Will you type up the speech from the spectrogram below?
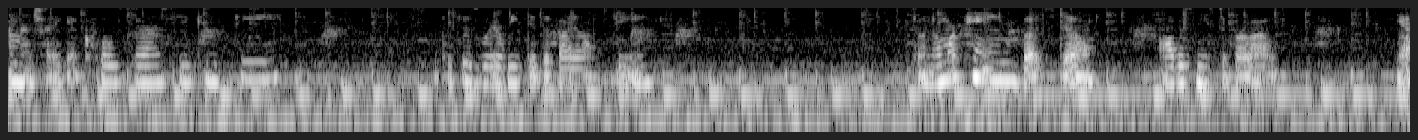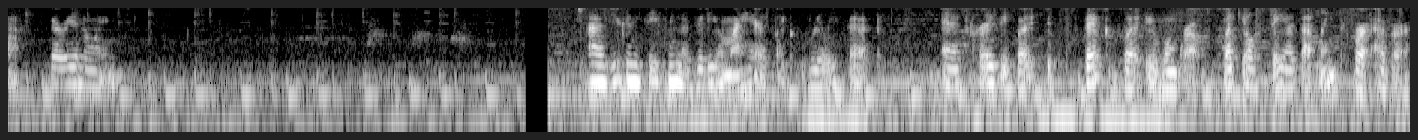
I'm gonna try to get closer so you can see. This is where we did the biopsy. So no more pain, but still, all this needs to grow out. Yeah, very annoying. As you can see from the video, my hair is like really thick. And it's crazy, but it's thick, but it won't grow. Like it'll stay at that length forever.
